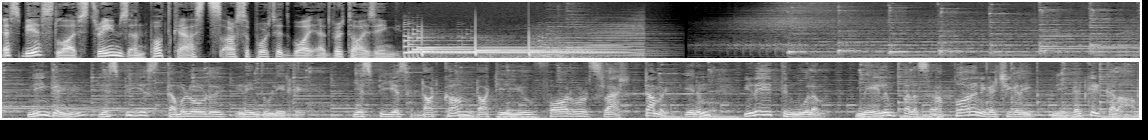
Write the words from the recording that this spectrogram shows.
SBS live streams and podcasts are supported by advertising. நீங்கள் எஸ்பிஎஸ் தமிழோடு இணைந்துள்ளீர்கள் SBS dot com dot AU forward slash Tamil எனும் இணையத்தின் மூலம் மேலும் பல சிறப்பான நிகழ்ச்சிகளை நீங்கள் கேட்கலாம்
